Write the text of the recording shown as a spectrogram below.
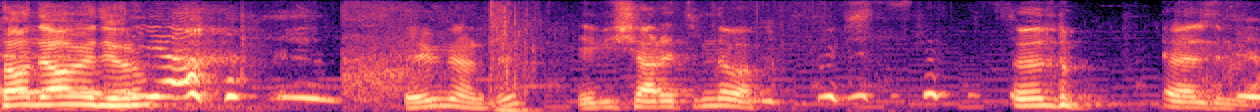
tamam devam ediyorum. Ya. Ev nerede? Ev işaretimde bak. Öldüm. Öldüm ya.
